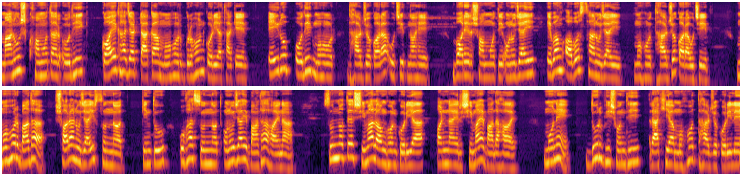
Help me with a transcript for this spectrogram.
মানুষ ক্ষমতার অধিক কয়েক হাজার টাকা মোহর গ্রহণ করিয়া থাকেন। এইরূপ অধিক মোহর ধার্য করা উচিত নহে। বরের সম্মতি অনুযায়ী এবং অবস্থানুযায়ী মোহর ধার্য করা উচিত। মোহর বাঁধা স্বরানুযায়ী সুন্নত, কিন্তু উহা সুন্নত অনুযায়ী বাঁধা হয় না। সুন্নতের সীমা লঙ্ঘন করিয়া অন্যায়ের সীমায় বাঁধা হয়। মনে দুর্ভিসন্ধি রাখিয়া মোহর ধার্য করিলে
